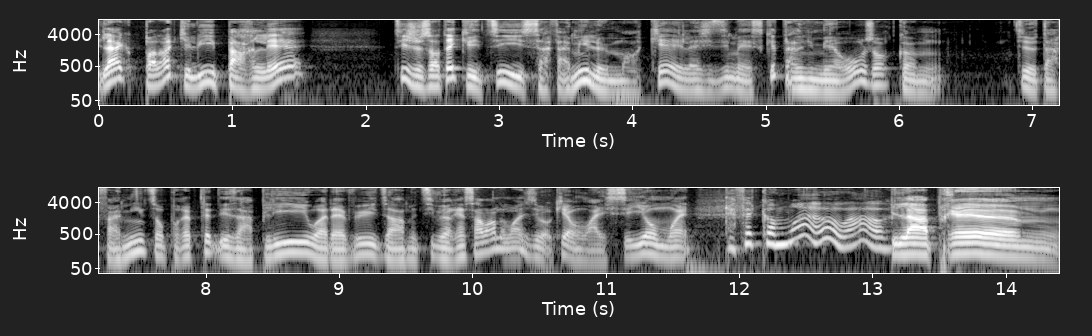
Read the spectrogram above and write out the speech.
Puis là, pendant que lui, il parlait, tu sais, je sentais que, sa famille le manquait. Là, j'ai dit, mais est-ce que tu as le numéro, genre, comme, tu de ta famille, on pourrait peut-être les appeler, whatever. Il dit, ah, mais tu veux rien savoir de moi? Je dis, OK, on va essayer au moins. T'as fait comme moi? Oh, wow! Puis là, après, euh,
